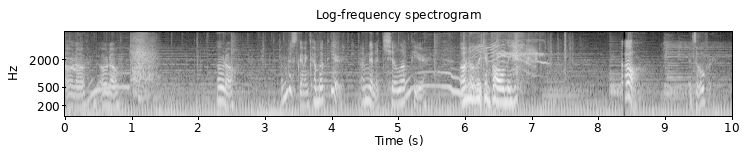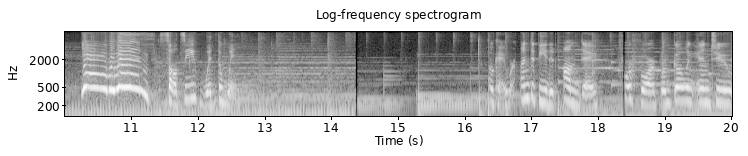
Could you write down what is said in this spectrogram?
Oh no, oh no. Oh no. I'm just gonna come up here. I'm gonna chill up here. Oh no, they can follow me. oh, it's over. Yay, we win! Salty with the win. Okay, we're undefeated on the day. 4-4, we're going into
